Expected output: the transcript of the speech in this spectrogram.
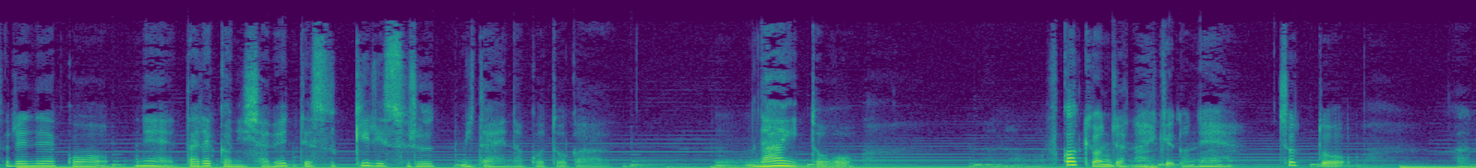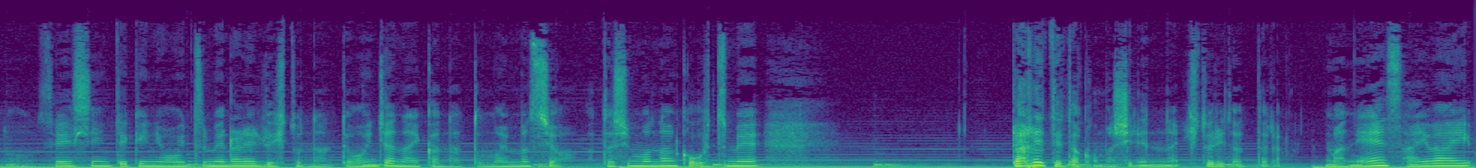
それでこうね誰かに喋ってすっきりするみたいなことがないとあの不可教じゃないけどねちょっとあの精神的に追い詰められる人なんて多いんじゃないかなと思いますよ。私もなんか追い詰められてたかもしれない一人だったら。まあね幸い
